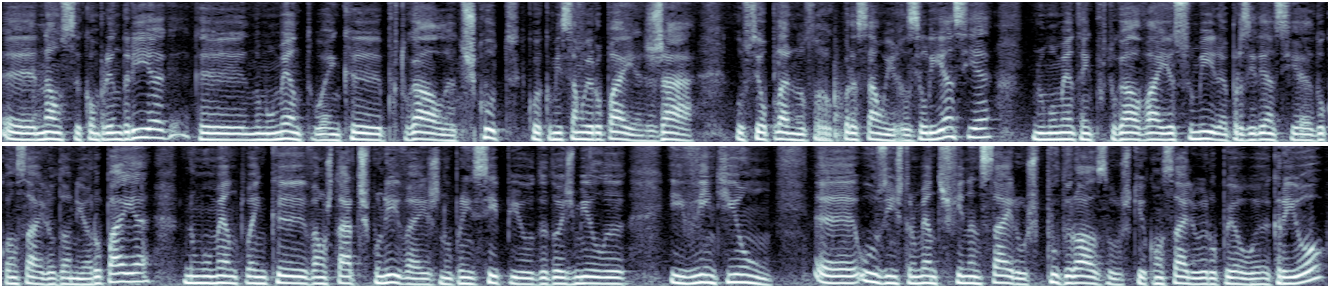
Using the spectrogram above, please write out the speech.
Eh, não se compreenderia que no momento em que Portugal discute com a Comissão Europeia já o seu plano de recuperação e resiliência, no momento em que Portugal vai assumir a presidência do Conselho da União Europeia, no momento em que vão estar disponíveis no princípio de 2021 eh, os instrumentos financeiros poderosos que o Conselho Europeu eh, criou,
